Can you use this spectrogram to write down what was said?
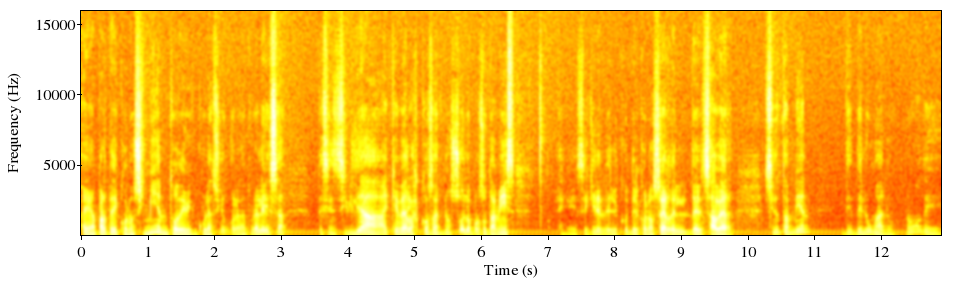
Hay una parte de conocimiento, de vinculación con la naturaleza, de sensibilidad. Hay que ver las cosas no solo por su tamiz, eh, si quiere, del, conocer, del, saber, sino también del humano, ¿no? de,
